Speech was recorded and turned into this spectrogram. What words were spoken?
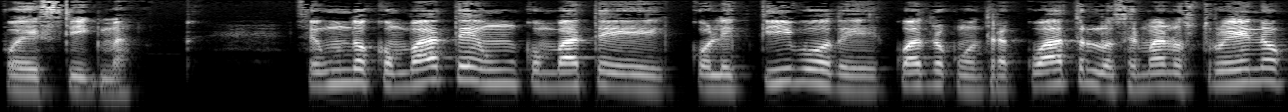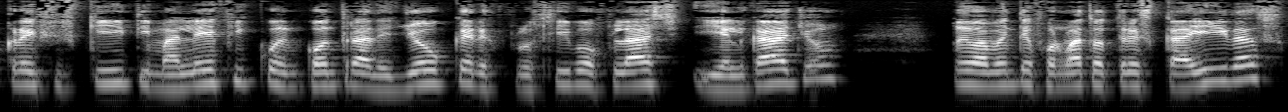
fue Stigma. Segundo combate, un combate colectivo de 4 contra 4, los hermanos Trueno, Crazy Skid y Maléfico en contra de Joker, Explosivo, Flash y El Gallo. Nuevamente formato 3 caídas.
